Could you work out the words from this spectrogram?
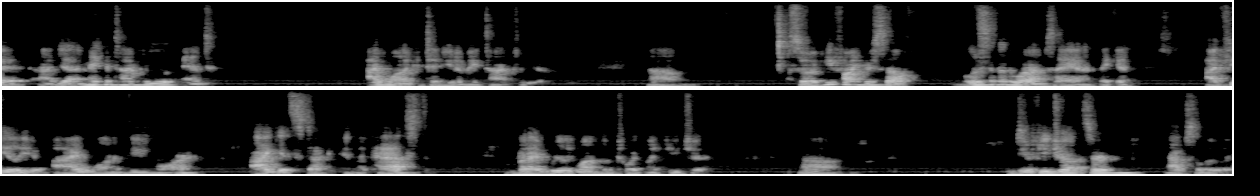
uh, yeah, I'm making time for you, and I want to continue to make time for you. Um, so if you find yourself listening to what I'm saying and thinking, I feel you, I want to do more, I get stuck in my past, but I really want to move towards my future. Um, is your future uncertain? Absolutely.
